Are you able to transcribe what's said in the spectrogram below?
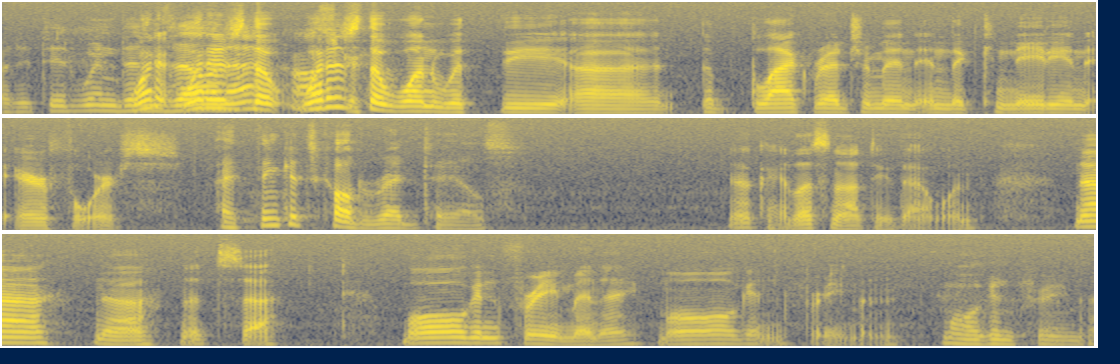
but it did win Denzel What, what is the what is the one with the uh, the black regiment in the Canadian Air Force? I think it's called Red Tails. Okay, let's not do that one. Nah, nah, that's uh, Morgan Freeman, eh? Morgan Freeman. Morgan Freeman.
